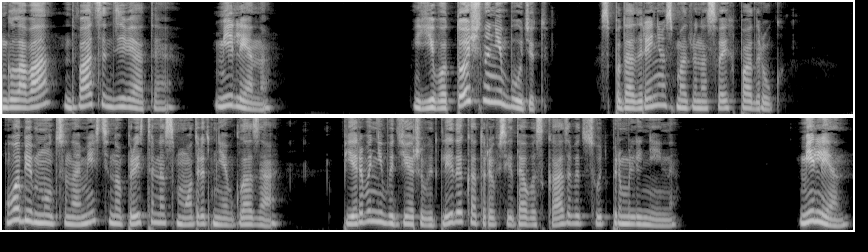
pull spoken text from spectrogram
Глава 29. Милена. «Его точно не будет?» С подозрением смотрю на своих подруг. Обе мнутся на месте, но пристально смотрят мне в глаза. Первый не выдерживает Лида, которая всегда высказывает суть прямолинейно. «Милен,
